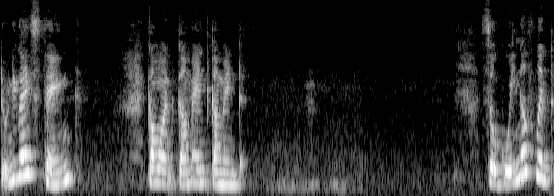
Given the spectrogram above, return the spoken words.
Don't you guys think? Come on, comment, comment. So going off with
